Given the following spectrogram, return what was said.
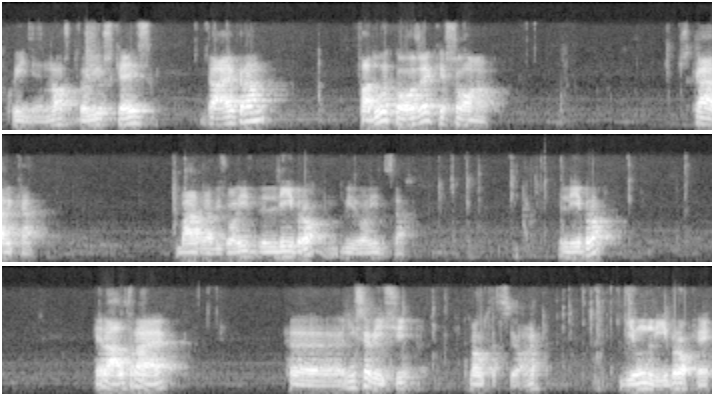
Quindi il nostro use case diagram fa due cose che sono scarica barra visualizza il libro, visualizza il libro, e l'altra è eh, inserisci valutazione di un libro che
